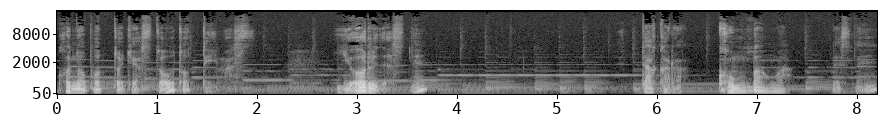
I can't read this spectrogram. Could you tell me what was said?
このポッドキャストを撮っています。夜ですね。だからこんばんはですね。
